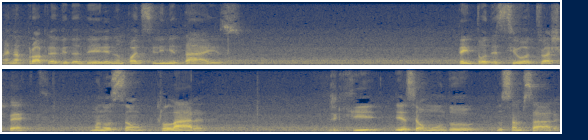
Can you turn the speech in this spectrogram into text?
mas na própria vida dele ele não pode se limitar a isso. Tem todo esse outro aspecto, uma noção clara de que esse é o mundo do samsara,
